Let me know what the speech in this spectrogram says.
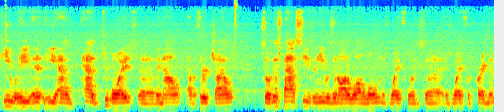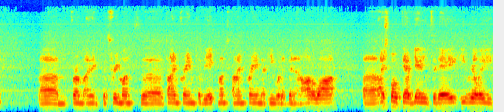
he he he has had two boys. they now have a third child. So this past season, he was in Ottawa alone. His wife was his wife was pregnant um, from I think the three month uh, time frame to the eight month time frame that he would have been in Ottawa. Uh, I spoke to Evgeny today. He really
